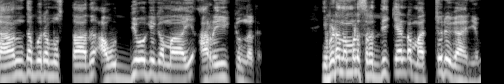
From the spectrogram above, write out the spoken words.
കാന്തപുരം ഉസ്താദ് ഔദ്യോഗികമായി അറിയിക്കുന്നത്. ഇവിടെ നമ്മൾ ശ്രദ്ധിക്കേണ്ട മറ്റൊരു കാര്യം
